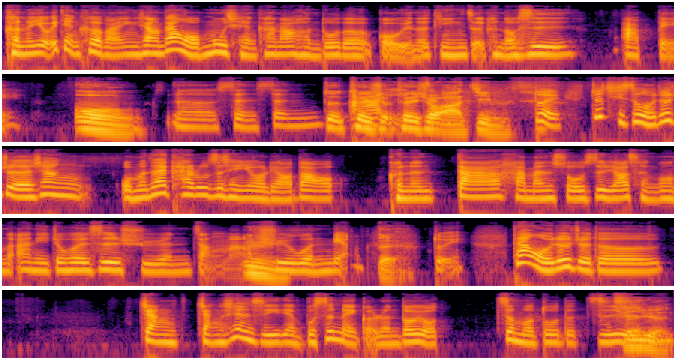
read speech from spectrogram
可能有一点刻板印象，但我目前看到很多的狗园的经营者，可能都是阿伯、哦，呃婶婶、对，退休退休阿进，对，就其实我就觉得，像我们在开录之前也有聊到，可能大家还蛮熟知比较成功的案例，就会是徐园长嘛，嗯徐文良。对对，但我就觉得讲讲现实一点，不是每个人都有这么多的资源资源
